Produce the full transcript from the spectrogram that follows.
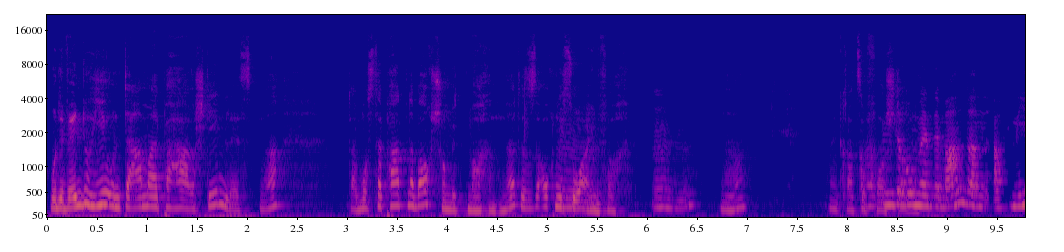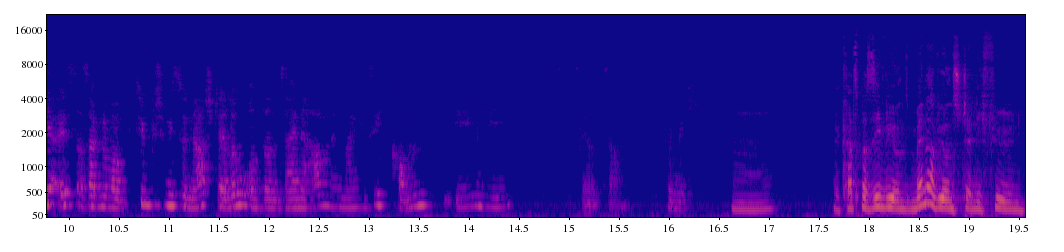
Oder wenn du hier und da mal ein paar Haare stehen lässt, ne? Da muss der Partner aber auch schon mitmachen, ne? Das ist auch nicht mhm. so einfach. Mhm. Ne? gerade so Aber wiederum, wenn der Mann dann auf mir ist, also sagen wir mal typisch Missionarstellung und dann seine Haare in mein Gesicht kommen, ist irgendwie seltsam für mich. Mhm. Da kannst du mal sehen, wie uns Männer wir uns ständig fühlen.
